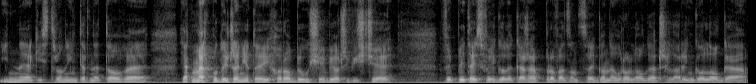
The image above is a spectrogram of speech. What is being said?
inne jakieś strony internetowe. Jak masz podejrzenie tej choroby u siebie, oczywiście wypytaj swojego lekarza prowadzącego, neurologa czy laryngologa.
